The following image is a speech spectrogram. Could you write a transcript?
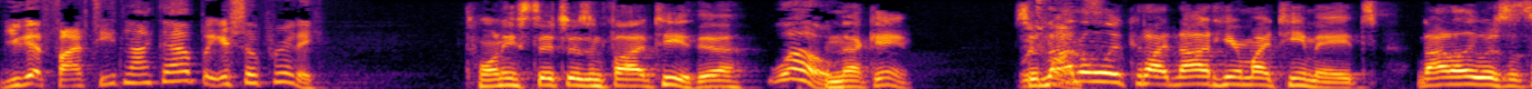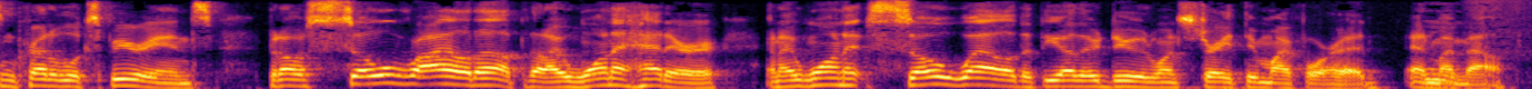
You got five teeth knocked out, but you're so pretty. Twenty stitches and five teeth. Yeah. Whoa. In that game. So Which not ones? only could I not hear my teammates, not only was this incredible experience, but I was so riled up that I won a header, and I won it so well that the other dude went straight through my forehead and my mouth.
